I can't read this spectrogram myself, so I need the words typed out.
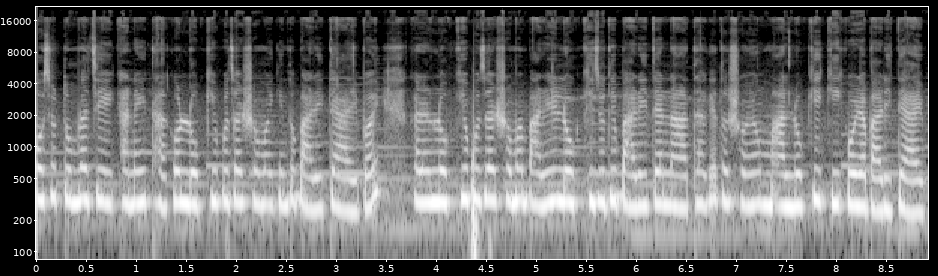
বছর তোমরা যে এখানেই থাকো, লক্ষ্মী পূজার সময় কিন্তু বাড়িতে আইবই। কারণ লক্ষ্মী পূজার সময় বাড়ির লক্ষ্মী যদি বাড়িতে না থাকে, তো স্বয়ং মা লক্ষ্মী কী করে বাড়িতে আইব?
